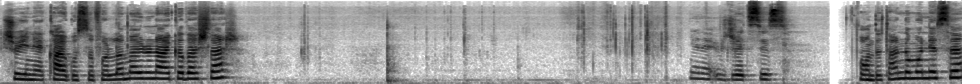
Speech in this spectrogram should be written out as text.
Şu yine kargo sıfırlama ürünü arkadaşlar. Yine ücretsiz fondöten numunesi.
